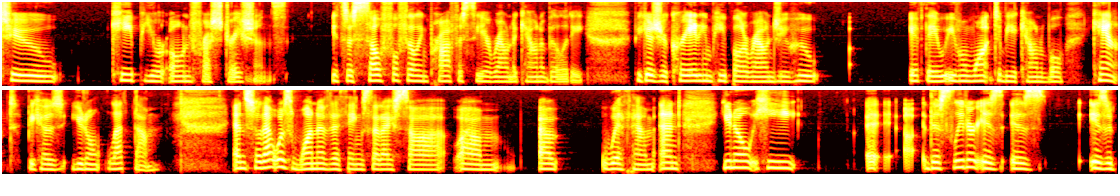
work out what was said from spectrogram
to keep your own frustrations. It's a self fulfilling prophecy around accountability because you're creating people around you who if they even want to be accountable, can't because you don't let them. And so that was one of the things that I saw um, uh, with him. And you know, he, uh, uh, this leader is is is a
